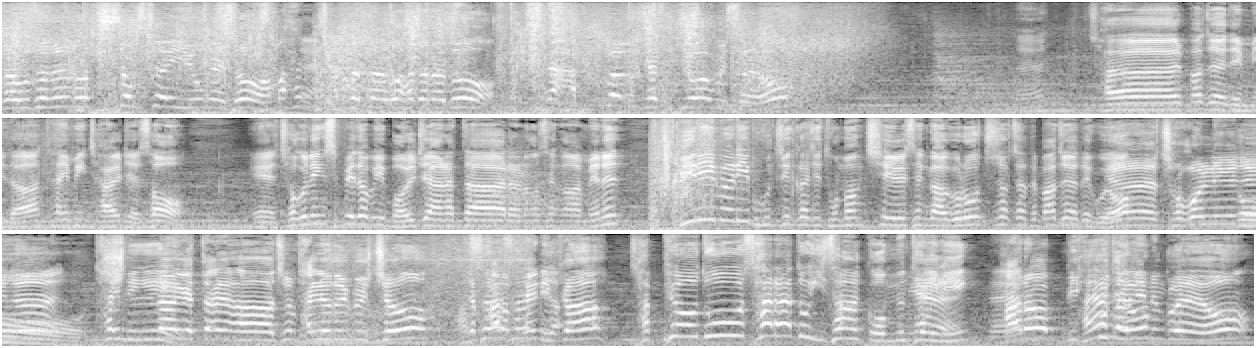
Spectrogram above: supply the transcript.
자 우선은 뭐 추적자 이용해서 아마 한 네. 잡혔다고 하더라도 그냥 압박을 계속 이어가고 있어요. 네, 잘 빠져야 됩니다. 타이밍 잘 재서 예, 저글링 스피드업이 멀지 않았다라는 거 생각하면은 미리미리 본진까지 도망칠 생각으로 추적자들 빠져야 되고요. 네, 저걸링이 오, 지금 타이밍이- 신나게 딸, 아, 지금 달려들고 있죠. 이제 바로 아슬아슬합니다. 되니까 잡혀도 살아도 이상할 거 없는 타이밍. 네. 바로 믿고 가야 돼요. 달리는 거예요.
